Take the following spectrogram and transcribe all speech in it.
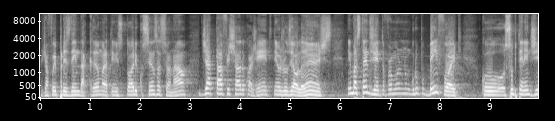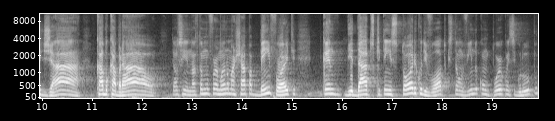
já foi presidente da Câmara, tem um histórico sensacional, já está fechado com a gente, tem o José Olanches, tem bastante gente, está formando um grupo bem forte, com o subtenente Gidjá, Cabo Cabral. Então, assim, nós estamos formando uma chapa bem forte, candidatos que têm histórico de voto, que estão vindo compor com esse grupo,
